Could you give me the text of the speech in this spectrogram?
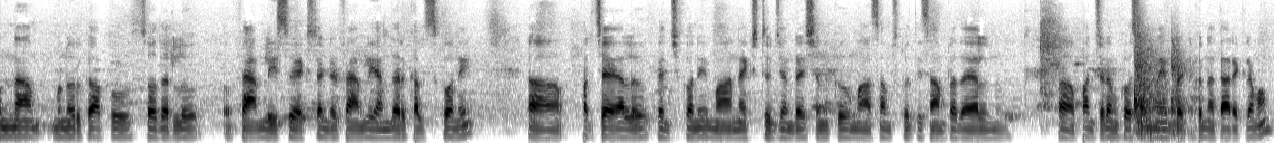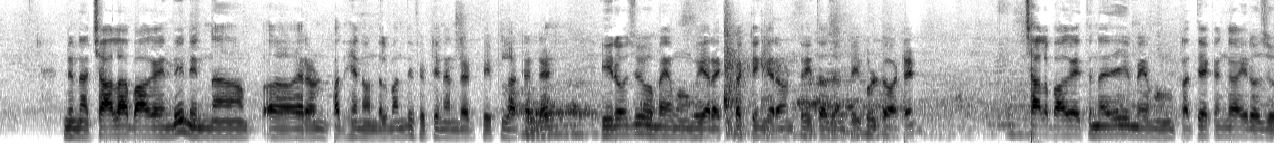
ఉన్న మునూరు కాపు సోదరులు ఫ్యామిలీస్ ఎక్స్టెండెడ్ ఫ్యామిలీ అందరూ కలుసుకొని పరిచయాలు పెంచుకొని మా నెక్స్ట్ జనరేషన్కు మా సంస్కృతి సాంప్రదాయాలను పంచడం కోసం మేము పెట్టుకున్న కార్యక్రమం. నిన్న చాలా బాగైంది. నిన్న అరౌండ్ పదిహేను వందల మంది ఫిఫ్టీన్ హండ్రెడ్ పీపుల్ అటెండెడ్ ఈరోజు మేము we're expecting around three thousand people to attend చాలా బాగా అవుతున్నది మేము ప్రత్యేకంగా ఈరోజు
